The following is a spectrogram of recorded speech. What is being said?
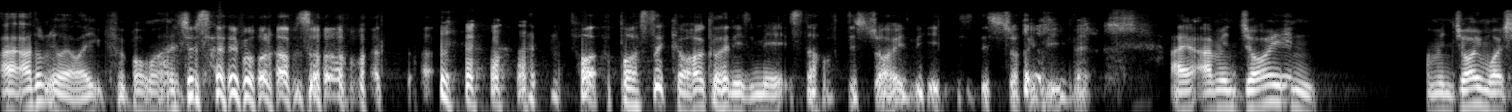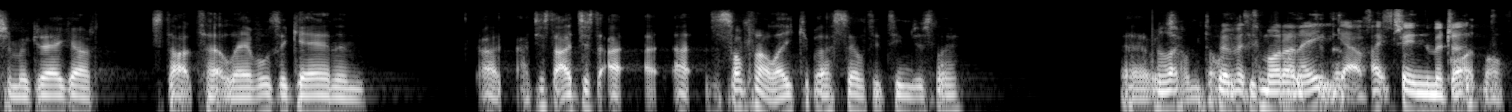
I, I, don't really like football managers anymore. I'm sort of Postecoglou and his mate stuff destroyed me. destroyed me. But I, I'm enjoying, I'm enjoying watching McGregor start to hit levels again, and I, I just, I just, I, I, there's something I like about the Celtic team just now. Uh, which I'm prove it tomorrow night. Get a victory in the Madrid. I'd love,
